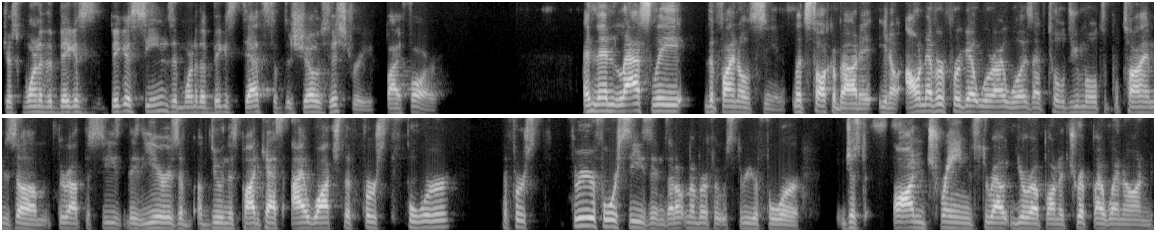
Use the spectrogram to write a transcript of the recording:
just one of the biggest biggest scenes and one of the biggest deaths of the show's history by far. And then lastly, the final scene. Let's talk about it. You know, I'll never forget where I was. I've told you multiple times um, throughout the season, the years of, of doing this podcast. I watched the first four, the first three or four seasons. I don't remember if it was three or four, just on trains throughout Europe on a trip I went on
